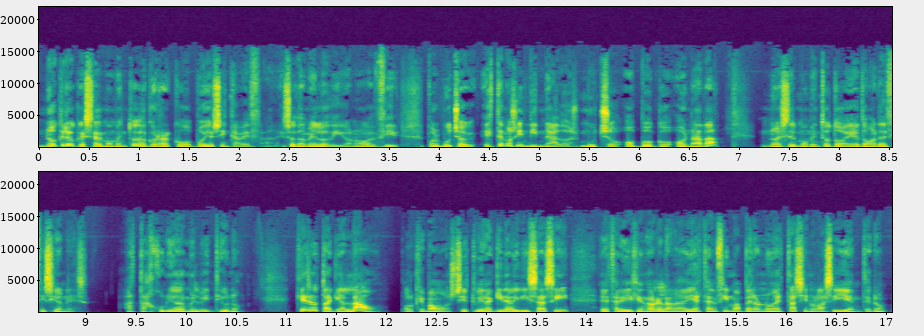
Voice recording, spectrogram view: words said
No creo que sea el momento de correr como pollo sin cabeza, eso también lo digo, ¿no? Es decir, por mucho estemos indignados, mucho o poco o nada, no es el momento todavía de tomar decisiones. Hasta junio de 2021. ¿Qué eso está aquí al lado? Porque vamos, si estuviera aquí David Isasi, estaría diciendo que la Navidad está encima, pero no esta, sino la siguiente, ¿no?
